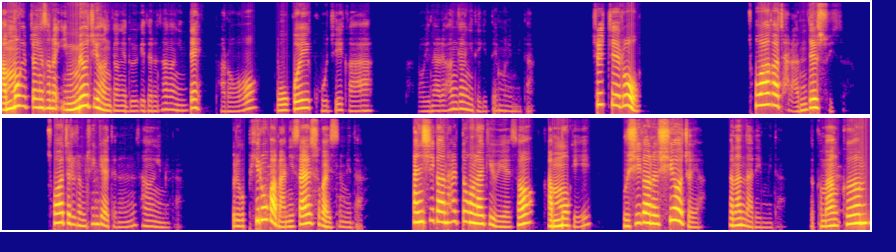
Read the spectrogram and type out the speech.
반목 입장에서는 인묘지 환경에 놓이게 되는 상황인데 바로 목의 고지가 바로 이날의 환경이 되기 때문입니다. 실제로 소화가 잘 안 될 수 있어요. 소화제를 좀 챙겨야 되는 상황입니다. 그리고 피로가 많이 쌓일 수가 있습니다. 1시간 활동을 하기 위해서 간목이 2시간을 쉬어줘야 편한 날입니다. 그만큼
